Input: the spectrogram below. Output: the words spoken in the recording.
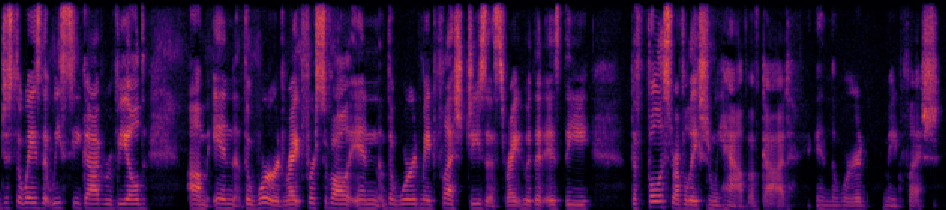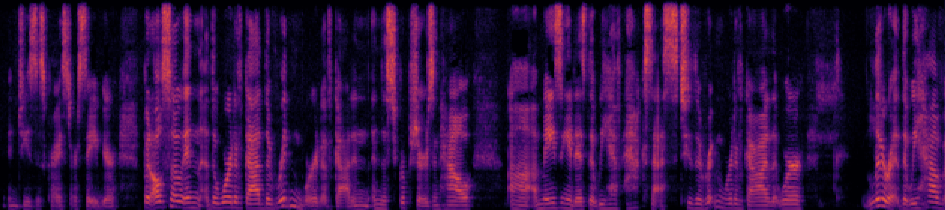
just the ways that we see God revealed um, in the Word, right? First of all, in the Word made flesh, Jesus, right? Who that is the the fullest revelation we have of God in the Word made flesh in Jesus Christ, our Savior, but also in the Word of God, the written Word of God, in, in the Scriptures, and how uh, amazing it is that we have access to the written Word of God, that we're literate, that we have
